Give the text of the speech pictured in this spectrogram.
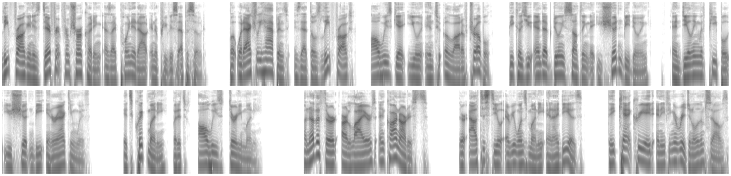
Leapfrogging is different from shortcutting, as I pointed out in a previous episode. But what actually happens is that those leapfrogs always get you into a lot of trouble because you end up doing something that you shouldn't be doing and dealing with people you shouldn't be interacting with. It's quick money, but it's always dirty money. Another third are liars and con artists. They're out to steal everyone's money and ideas. They can't create anything original themselves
